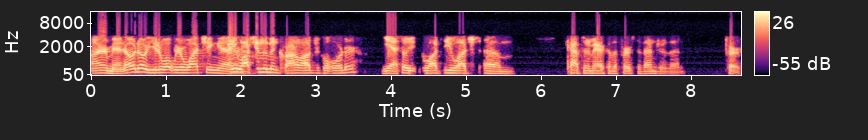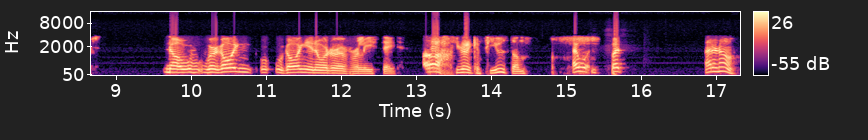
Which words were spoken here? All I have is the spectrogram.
Iron Man. Oh no, you know what? We were watching. Uh, Are you watching them in chronological order? Yes. So you watched you watched um, Captain America: The First Avenger then first. No, we're going. We're going in order of release date. Oh, you're gonna confuse them. I would, but I don't know.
